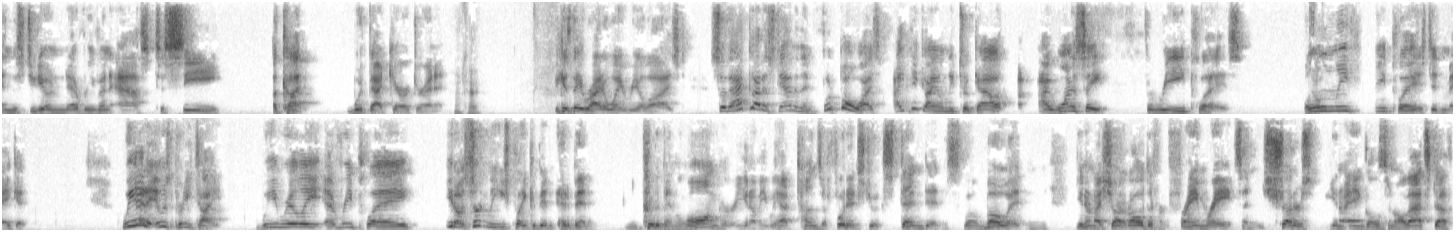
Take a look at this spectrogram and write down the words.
and the studio never even asked to see a cut with that character in it. Okay. Because they right away realized. So that got us down. And then football wise, I think I only took out, I want to say three plays oh. only three plays didn't make it. We had it was pretty tight. We really every play, you know, certainly each play could have been, had been could have been longer. You know, I mean, we had tons of footage to extend it and slow mo it, and you know, and I shot at all different frame rates and shutters, you know, angles and all that stuff.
